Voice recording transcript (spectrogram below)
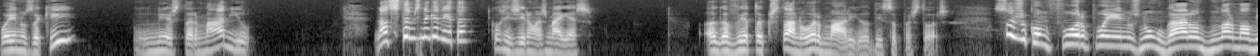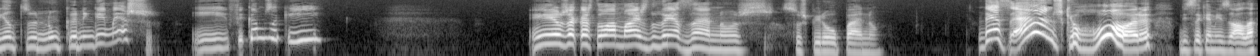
põem-nos aqui, neste armário. Nós estamos na gaveta, corrigiram as meias. A gaveta que está no armário, disse o pastor. Seja como for, põem-nos num lugar onde normalmente nunca ninguém mexe. E ficamos aqui, eu já cá estou há mais de 10 anos, suspirou o pano. Dez anos? Que horror! disse a camisola.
